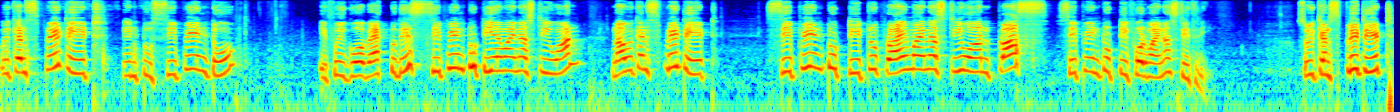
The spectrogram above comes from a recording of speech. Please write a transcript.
we can split it into C p into if we go back to this C p into T a minus T 1 now we can split it C p into T 2 prime minus T 1 plus C p into T 4 minus T 3. So, we can split it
